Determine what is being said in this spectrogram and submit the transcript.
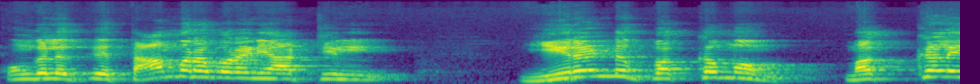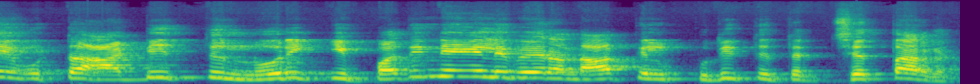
உங்களுக்கு தாமிரபரணி ஆற்றில் இரண்டு பக்கமும் மக்களை விட்டு அடித்து நொறுக்கி பதினேழு பேர் அந்த ஆற்றில் குதித்து செத்தார்கள்.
